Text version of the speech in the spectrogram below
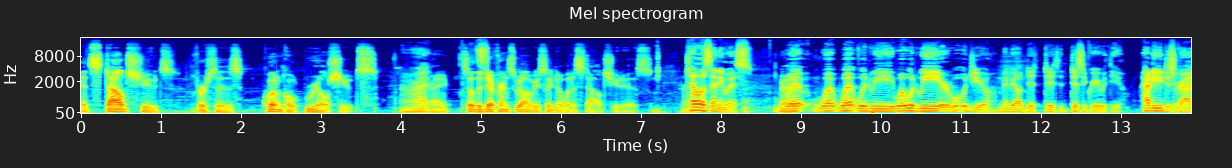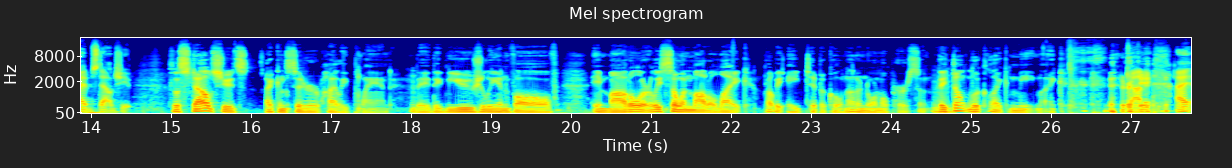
It's styled shoots versus quote unquote real shoots, all right. right? So the difference, we obviously know what a styled shoot is. Tell us, anyways. Right. What what what would we what would we or what would you? Maybe I'll dis- dis- disagree with you. How do you describe styled shoot? So styled shoots I consider highly planned. Hmm. They they usually involve a model or at least someone model like, probably atypical, not a normal person. They mm-hmm. don't look like me, Mike. Got it. I,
